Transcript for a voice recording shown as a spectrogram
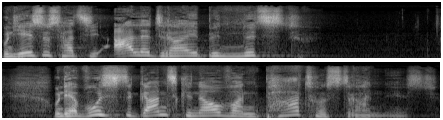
Und Jesus hat sie alle drei benutzt. Und er wusste ganz genau, wann Pathos dran ist.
